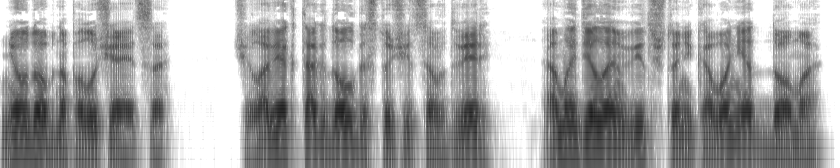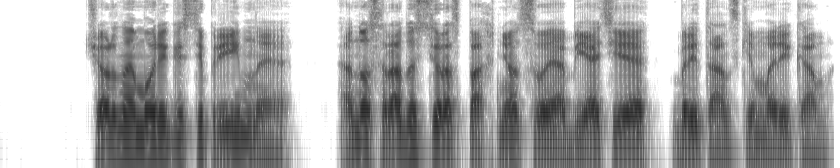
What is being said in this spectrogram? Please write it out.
Неудобно получается. Человек так долго стучится в дверь, а мы делаем вид, что никого нет дома. Черное море гостеприимное, оно с радостью распахнет свои объятия британским морякам.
